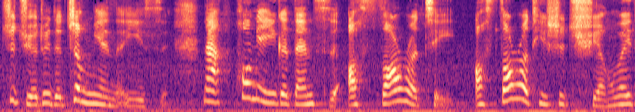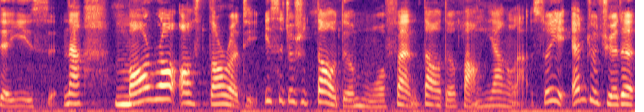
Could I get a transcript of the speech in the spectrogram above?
是绝对的正面的意思。那后面一个单词 authority，authority 是权威的意思。那 moral authority 意思就是道德模范、道德榜样了。所以 Andrew 觉得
